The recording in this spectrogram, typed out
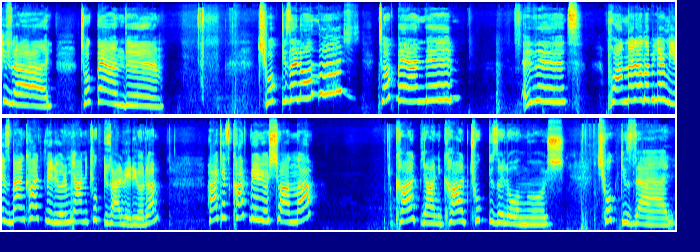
güzel. Çok beğendim. Çok güzel olmuş. Çok beğendim. Evet. Puanları alabilir miyiz? Ben kalp veriyorum. Yani çok güzel veriyorum. Herkes kalp veriyor şu anda. Kalp yani kalp çok güzel olmuş. Çok güzel.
